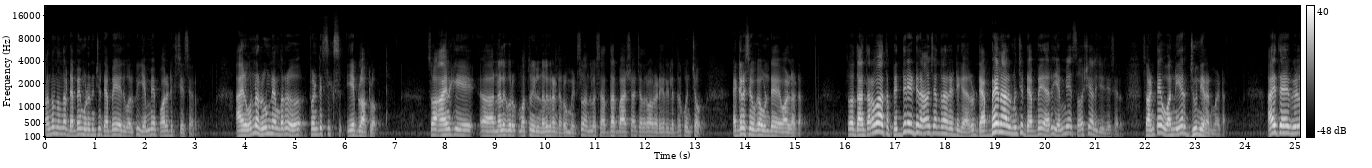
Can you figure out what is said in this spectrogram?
పంతొమ్మిది వందల డెబ్బై మూడు నుంచి డెబ్బై ఐదు వరకు ఎంఏ పాలిటిక్స్ చేశారు. ఆయన ఉన్న room number twenty six A బ్లాక్లో. సో ఆయనకి నలుగురు మొత్తం వీళ్ళు నలుగురు అంట రూమ్మేట్స్. అందులో సర్దార్ భాష చంద్రబాబు నాయుడు గారు వీళ్ళిద్దరు కొంచెం అగ్రెసివ్గా ఉండే వాళ్ళట. సో దాని తర్వాత పెద్దిరెడ్డి రామచంద్రారెడ్డి గారు డెబ్బై నాలుగు నుంచి డెబ్బై ఆరు ఎంఏ సోషియాలజీ చేశారు. సో అంటే వన్ ఇయర్ జూనియర్ అనమాట అయితే వీళ్ళ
